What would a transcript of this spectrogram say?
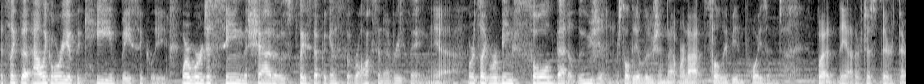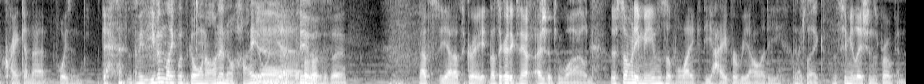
It's like the allegory of the cave, basically, where we're just seeing the shadows placed up against the rocks and everything. yeah. Where it's like we're being sold that illusion. We're sold the illusion that we're not slowly being poisoned, but yeah, they're just they're they're cranking that poison gas. I mean, even like what's going on in Ohio Yeah, and stuff that's what I was about too. That's yeah, that's a great that's a great example. Shit's wild. There's so many memes of like the hyper reality. It's like, the simulation's broken.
